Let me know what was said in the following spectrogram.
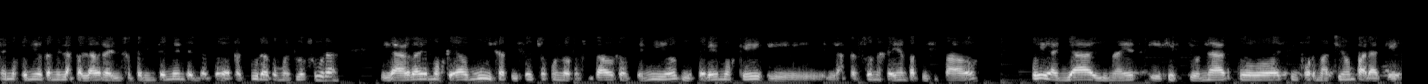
hemos tenido también las palabras del superintendente tanto de apertura como de clausura y la verdad hemos quedado muy satisfechos con los resultados obtenidos y esperemos que eh, las personas que hayan participado puedan ya de una vez eh, gestionar toda esta información para que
